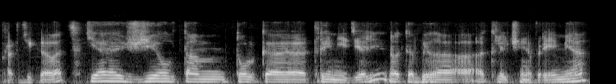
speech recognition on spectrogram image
практиковать. Я жил там только три недели, но это было отличное время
